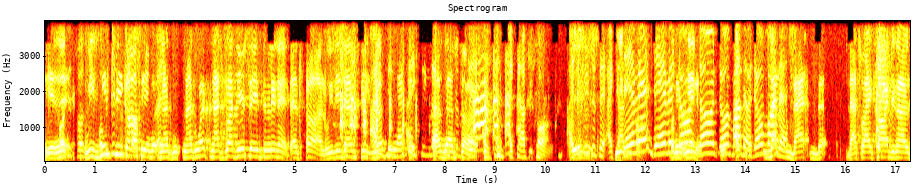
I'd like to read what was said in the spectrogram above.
Yeah, First is first. we But did speak off here, but right? not not what not what you're saying to Lynette at all. We didn't speak I nothing think, like I think that of that should I can't recall. I think you should say, I can't recall. David, David, don't, don't, don't bother, don't bother. That, that, that, that's why Cardinal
